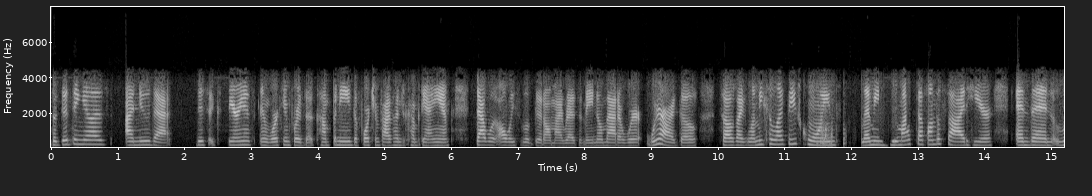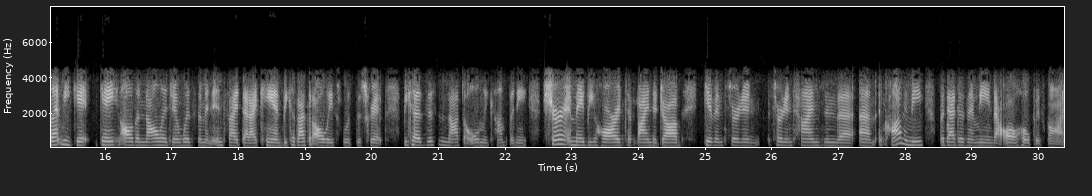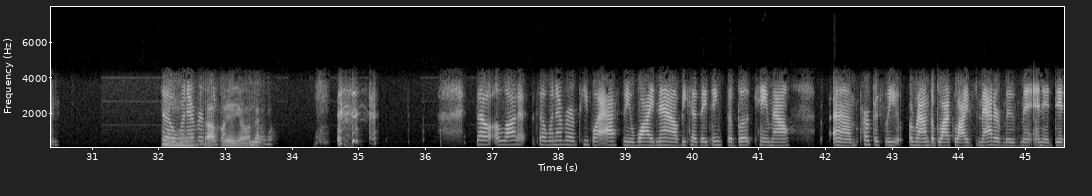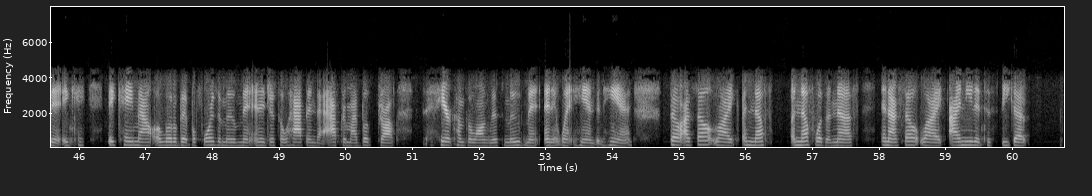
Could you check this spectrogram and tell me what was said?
the good thing is I knew that this experience and working for the company, the Fortune 500 company I am, that would always look good on my resume, no matter where where I go. So I was like, let me collect these coins, let me do my stuff on the side here, and then let me get gain all the knowledge and wisdom and insight that I can, because I could always flip the script. Because this is not the only company. Sure, it may be hard to find a job given certain certain times in the um, economy, but that doesn't mean that all hope is gone. So Mm, whenever I people feel you on that one. so a lot of so whenever people ask me why now because they think the book came out um purposely around the Black Lives Matter movement and it didn't it came, it came out a little bit before the movement and it just so happened that after my book dropped here comes along this movement and it went hand in hand. So I felt like enough enough was enough and I felt like I needed to speak up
